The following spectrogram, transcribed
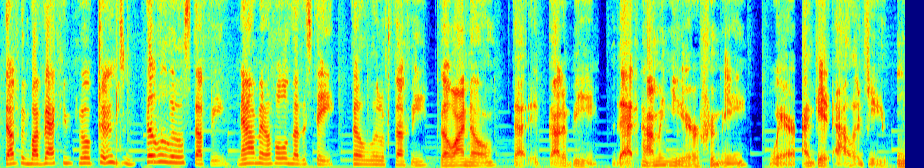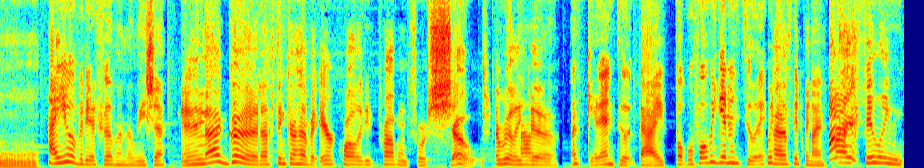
stuffing my vacuum filters, still a little stuffy. Now I'm in a whole nother state, still a little stuffy. So I know that it's gotta be that time of year for me where I get allergies. How you over there feeling, Alicia? Mm, not good. I think I have an air quality problem for show. I really Oh. do. Let's get into it, guys. But before we get into it, what you Have- sipping on? I'm feeling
